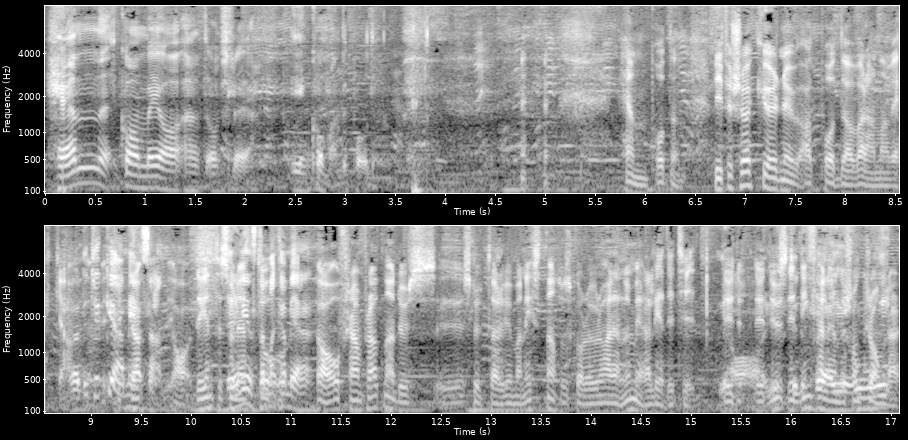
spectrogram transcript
Hen kommer jag att avslöja i en kommande podd. Hen-podden. Vi försöker nu att podda varannan vecka. Ja, det tycker jag minsann. Ja, det är inte så Det är det lätt. minsta man kan begära. Ja, och framförallt när du eh, slutar Humanisterna så ska du ha ännu mer ledig tid. Det, Ja, det, det, det är din kalender som krånglar.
